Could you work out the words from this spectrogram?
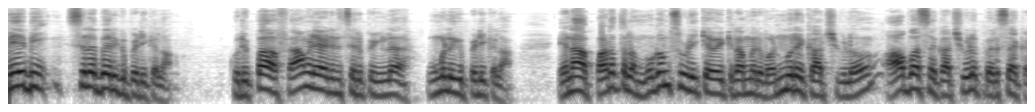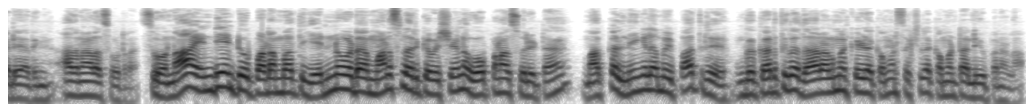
மேபி சில பேருக்கு பிடிக்கலாம். குறிப்பாக ஃபேமிலி ஆடியன்ஸ் இருப்பீங்களே உங்களுக்கு பிடிக்கலாம். ஏன்னா படத்தில் முகம் சுழிக்க வைக்கிற மாதிரி வன்முறை காட்சிகளோ ஆபாச காட்சிகளோ பெருசாக கிடையாதுங்க. அதனால சொல்கிறேன் ஸோ நான் இந்தியன் டூ படம் பார்த்து என்னோட மனசில் இருக்க விஷயங்களை ஓப்பனாக சொல்லிட்டேன். மக்கள் நீங்களே போய் பார்த்துட்டு உங்கள் கருத்துக்களை தாராளமாக கீழே கமெண்ட் செக்ஷனில் கமெண்ட்டாக லீவ் பண்ணலாம்.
